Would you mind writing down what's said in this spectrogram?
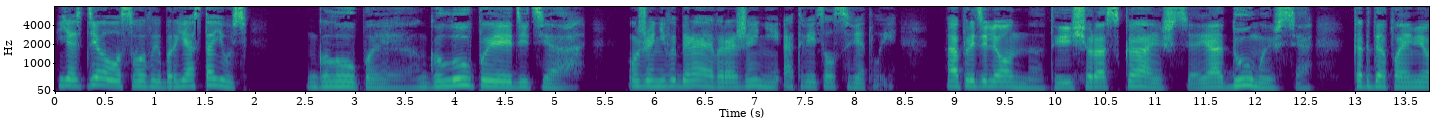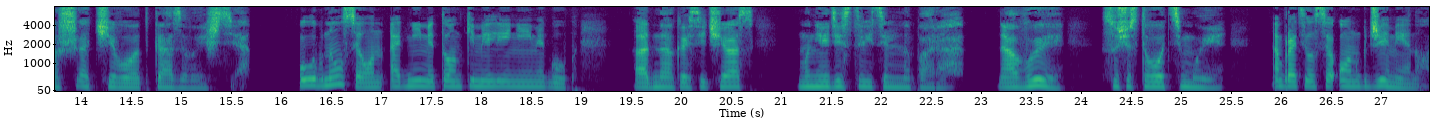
Я сделала свой выбор, я остаюсь. «Глупое, глупое дитя», — уже не выбирая выражений, ответил Светлый. «Определенно, ты еще раскаешься и одумаешься, когда поймешь, от чего отказываешься». Улыбнулся он одними тонкими линиями губ. «Однако сейчас мне действительно пора. А вы — существо тьмы. Обратился он к Джимену.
